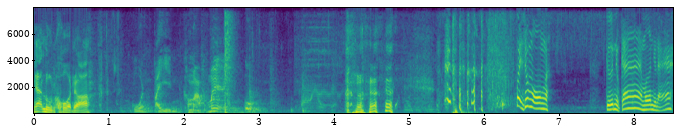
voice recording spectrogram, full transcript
งะหลุดโคตรเหรอกวนตีนขมับแม่งโอ้ไม่ชั่วโมงอะเกินอยู่ก้าโมนอยู่นะ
